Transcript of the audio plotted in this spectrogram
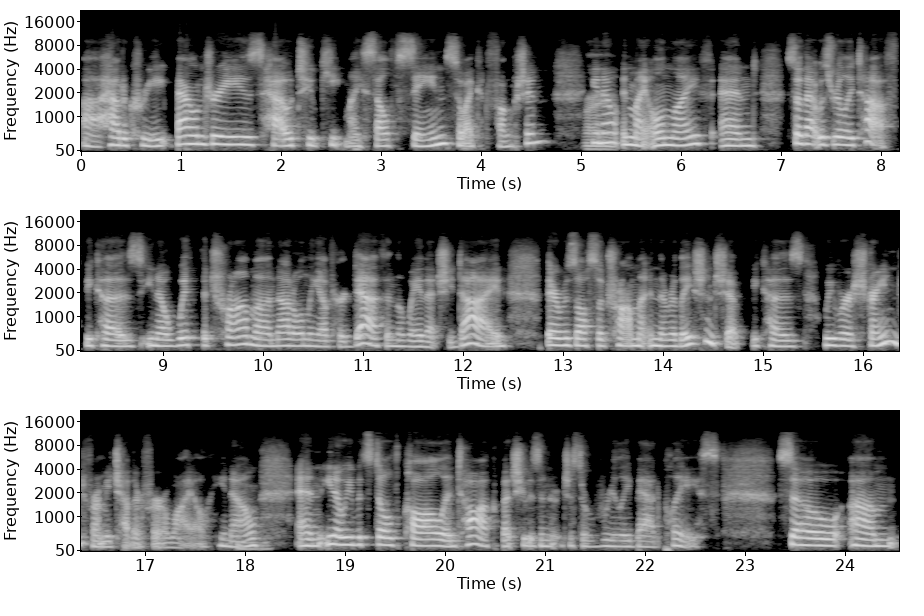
uh, how to create boundaries, how to keep myself sane so I could function, right. you know, in my own life. And so that was really tough because, you know, with the trauma, not only of her death and the way that she died, there was also trauma in the relationship because we were estranged from each other for a while, you know, mm. and, you know, we would still call and talk, but she was in just a really bad place. So, um,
